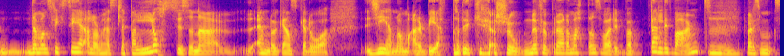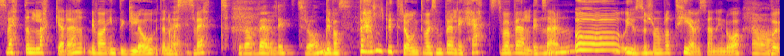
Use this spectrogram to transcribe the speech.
där man fick se alla de här släppa loss i sina ändå ganska då genomarbetade kreationer. För på röda mattan så var det, det var väldigt varmt. Det var liksom, svetten lackade. Det var inte glow utan det var Nej. svett. Det var väldigt trångt. Det var väldigt trångt, det var liksom väldigt hets, det var väldigt så här, åh! Och just eftersom det var tv-sändning då, var ju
